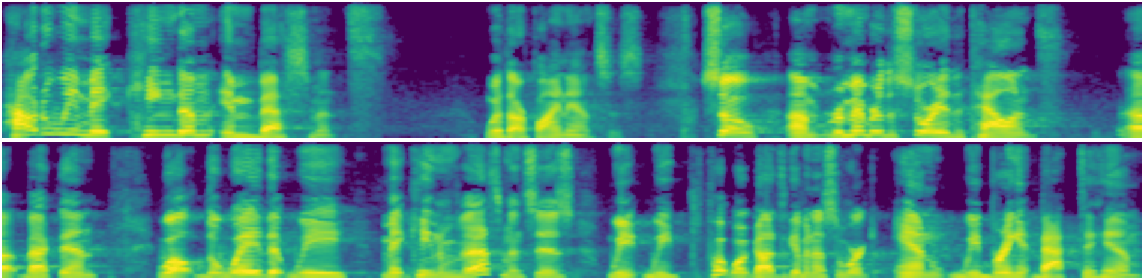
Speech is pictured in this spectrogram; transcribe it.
How do we make kingdom investments? With our finances. So, um, remember the story of the talents uh, back then? Well, the way that we make kingdom investments is we, we put what God's given us to work and we bring it back to Him.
